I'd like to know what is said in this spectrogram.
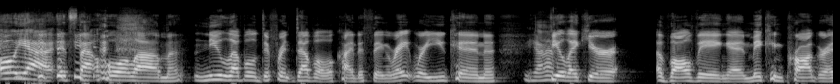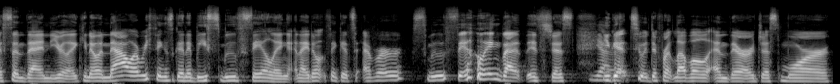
oh yeah it's that whole um, new level different devil kind of thing right? Where you can yeah. feel like you're evolving and making progress and then you're like you know now everything's going to be smooth sailing. And i don't think it's ever smooth sailing that it's just yeah. you get to a different level and there are just more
